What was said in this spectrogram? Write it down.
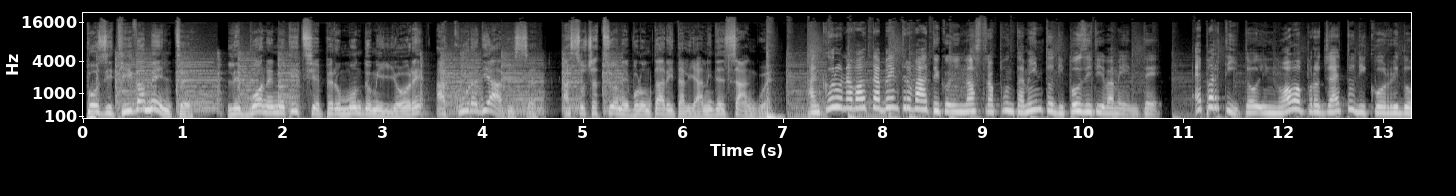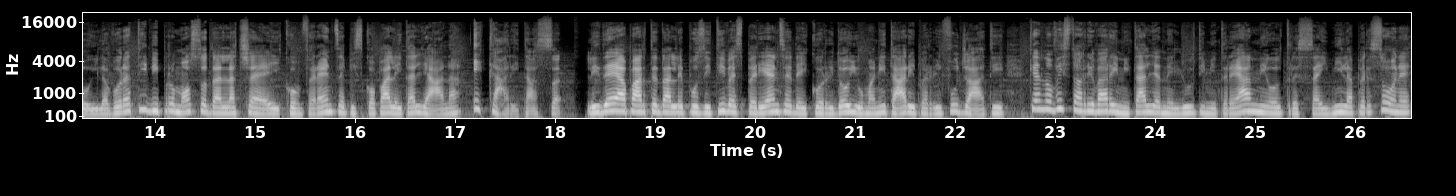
Positivamente! Le buone notizie per un mondo migliore a cura di Avis, Associazione Volontari Italiani del Sangue. Ancora una volta ben trovati con il nostro appuntamento di Positivamente. È partito il nuovo progetto di corridoi lavorativi promosso dalla CEI, Conferenza Episcopale Italiana, e Caritas. L'idea parte dalle positive esperienze dei corridoi umanitari per rifugiati che hanno visto arrivare in Italia negli ultimi tre anni oltre 6.000 persone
